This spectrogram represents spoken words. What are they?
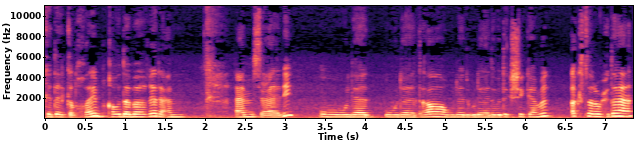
كذلك الأخرين بقاو دابا غير عم عم علي ولاد ولادها ولاد ولادها وداكشي كامل. أكثر وحدة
